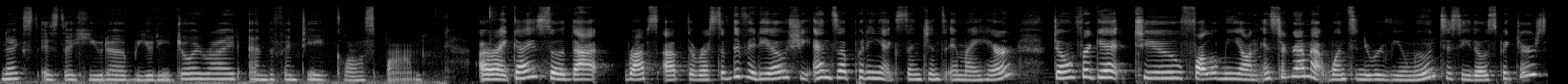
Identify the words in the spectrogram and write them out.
Next is the Huda Beauty Joyride and the Fenty Gloss Bomb. Alright guys, so that wraps up the rest of the video. She ends up putting extensions in my hair. Don't forget to follow me on Instagram at Once in a Review Moon to see those pictures.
